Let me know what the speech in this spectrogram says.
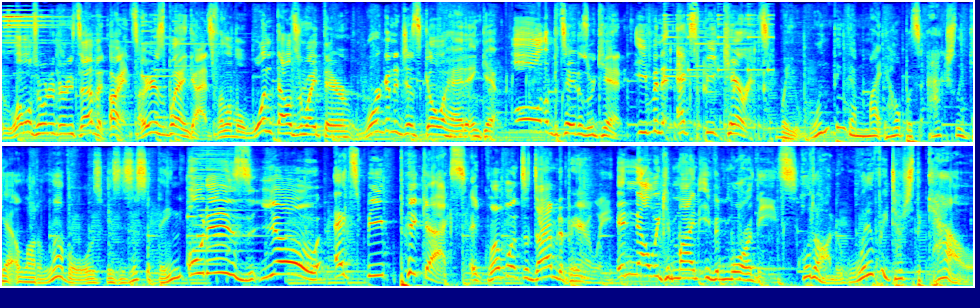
level 237. All right, so here's the plan, guys. For level 1000 right there, we're gonna just go ahead and get all the potatoes we can, even XP carrots. Wait, one thing that might help us actually get a lot of levels is, is this a thing? Oh, it is! Yo, XP pickaxe, equivalent to diamond apparently. And now we can mine even more of these. Hold on, what if we touch the cow?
